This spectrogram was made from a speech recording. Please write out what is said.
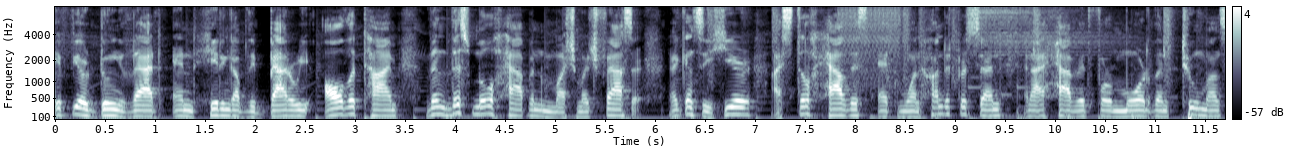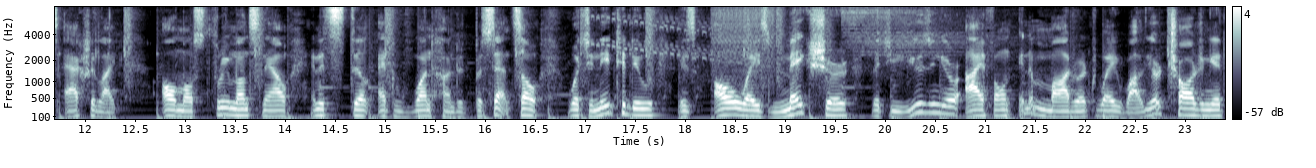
if you're doing that and heating up the battery all the time, then this will happen much, much faster. Now you can see here, I still have this at 100% and I have it for more than two months, actually like almost three months now and it's still at 100%. So what you need to do is always make sure that you're using your iPhone in a moderate way while you're charging it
